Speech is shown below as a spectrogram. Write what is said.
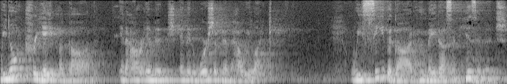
We don't create a God in our image and then worship him how we like. we see the God who made us in his image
